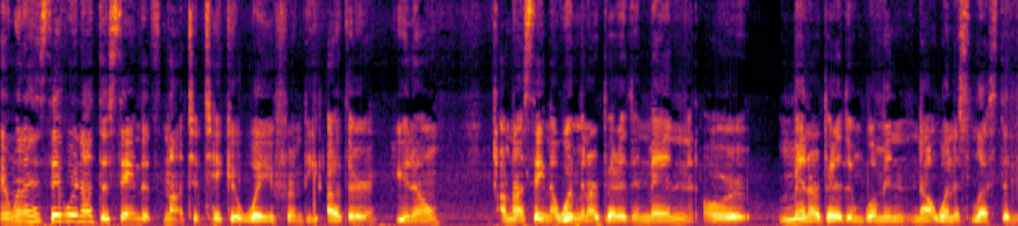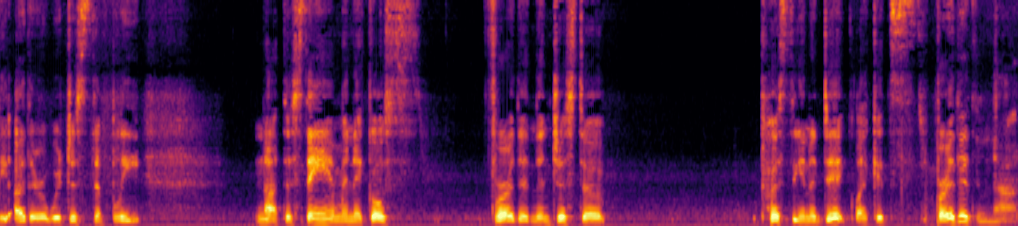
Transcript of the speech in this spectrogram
And when I say we're not the same, that's not to take away from the other, you know? I'm not saying that women are better than men or men are better than women. Not one is less than the other. We're just simply not the same and it goes further than just a pussy and a dick. Like it's further than that.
